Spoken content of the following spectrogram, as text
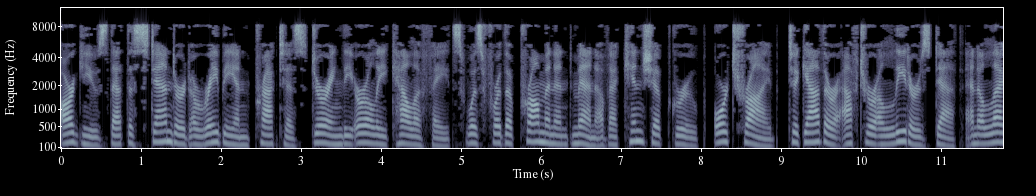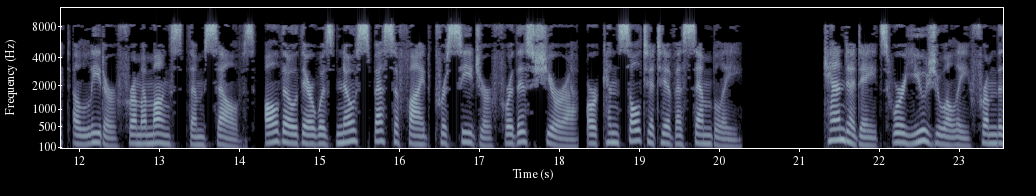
argues that the standard Arabian practice during the early caliphates was for the prominent men of a kinship group, or tribe, to gather after a leader's death and elect a leader from amongst themselves, although there was no specified procedure for this shura, or consultative assembly. Candidates were usually from the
